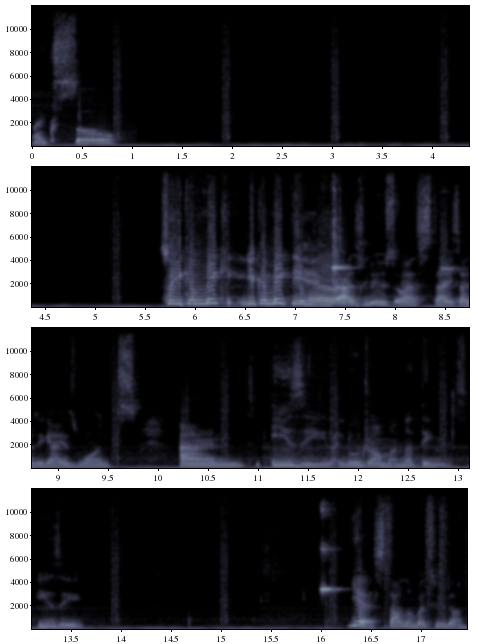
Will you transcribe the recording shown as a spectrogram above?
Like so. So you can make you can make the hair as loose or as tight as you guys want and easy like no drama nothing. It's easy yes style number two done.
